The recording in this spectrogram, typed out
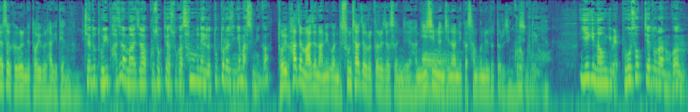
해서 그걸 이제 도입을 하게 되는 겁니다. 제도 도입하자마자 구속자 수가 3분의 1로 뚝 떨어진 게 맞습니까? 도입하자마자는 아니고 이제 순차적으로 떨어져서 이제 한 20년 어. 지나니까 3분의 1로 떨어진 그렇군요. 것입니다. 이 얘기 나온 김에 보석 제도라는 건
